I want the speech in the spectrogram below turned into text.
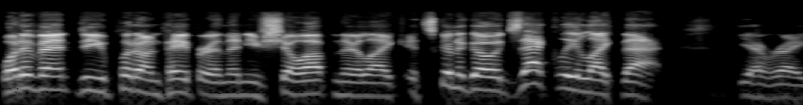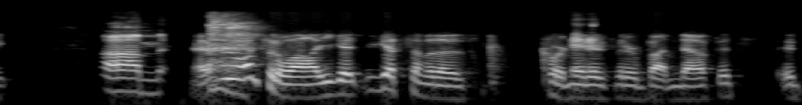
what event do you put on paper and then you show up and they're like, it's going to go exactly like that? Yeah, right. Um, every once in a while you get you get some of those coordinators that are buttoned up it's it's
